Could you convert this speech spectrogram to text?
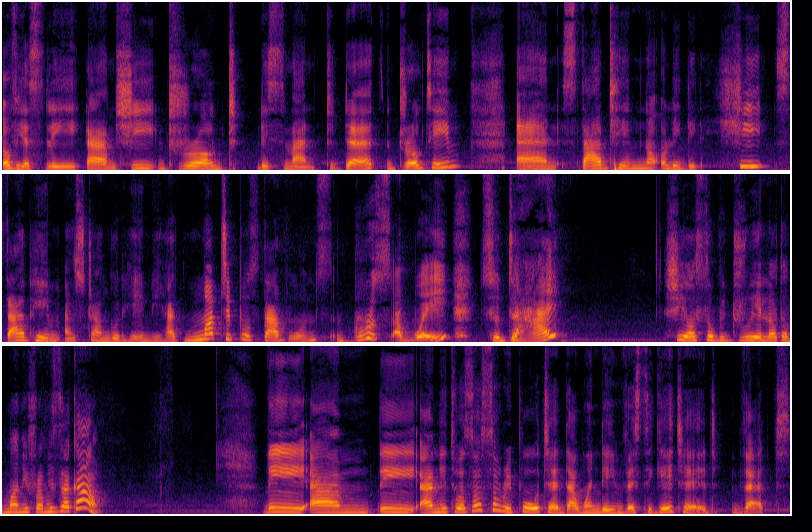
obviously um, she drugged this man to death drugged him and stabbed him. Not only did she stab him and strangled him he had multiple stab wounds gruesome way to die. She also withdrew a lot of money from his account. The um the and it was also reported that when they investigated that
